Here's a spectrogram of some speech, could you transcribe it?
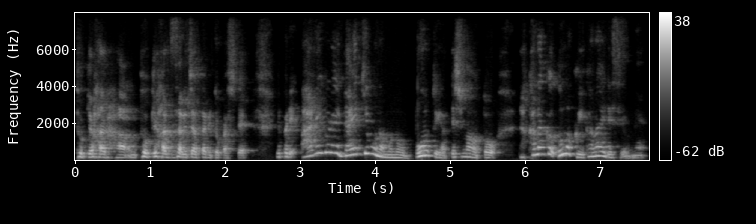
特許は特許外されちゃったりとかして。やっぱりあれぐらい大規模なものをボンとやってしまうと、なかなかうまくいかないですよね。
